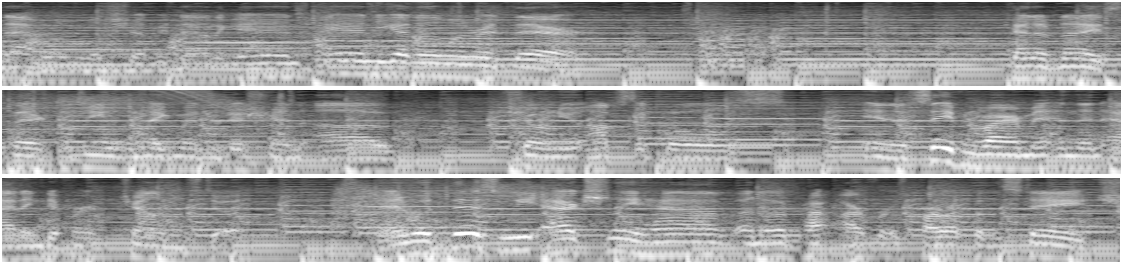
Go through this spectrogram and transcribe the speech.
That one will shove you down again. And you got another one right there kind of nice. They're continuing the Mega Man tradition of showing you obstacles in a safe environment and then adding different challenges to it. And with this, we actually have another our first power up of the stage,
